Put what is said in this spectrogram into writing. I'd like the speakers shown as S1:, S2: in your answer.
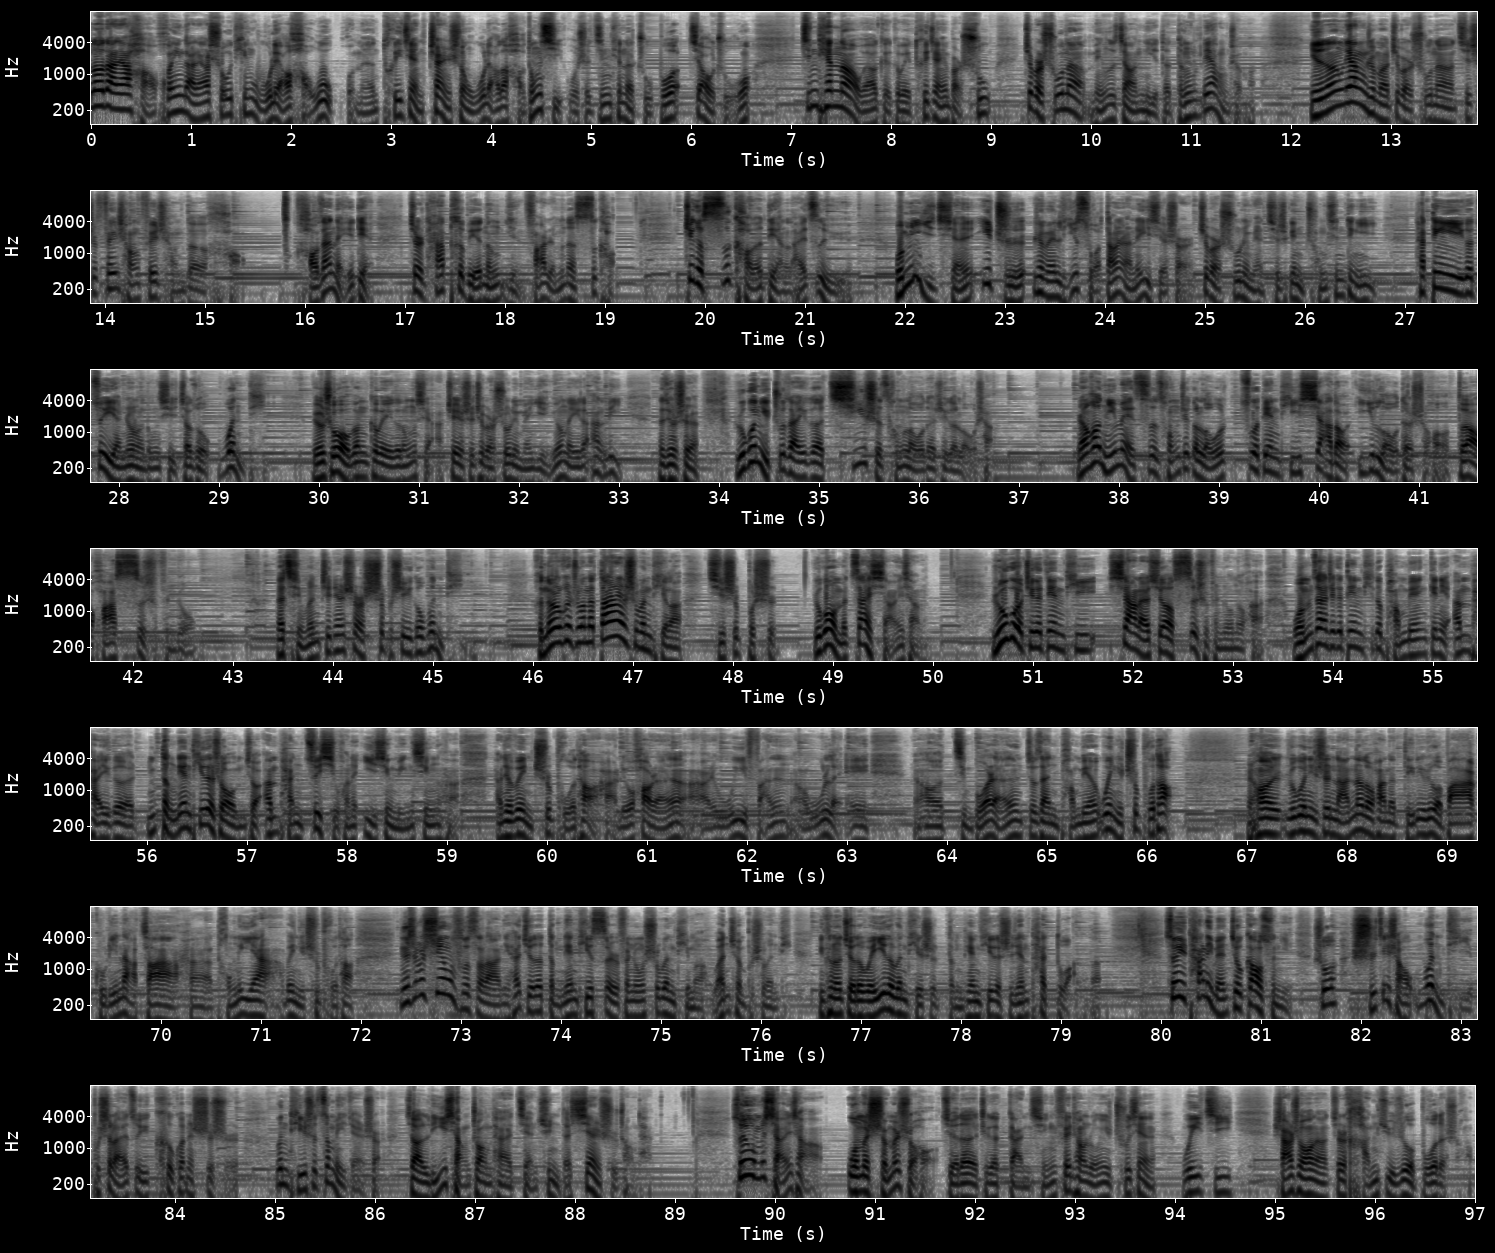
S1: Hello，大家好，欢迎大家收听无聊好物，我们推荐战胜无聊的好东西。我是今天的主播教主。今天呢，我要给各位推荐一本书，这本书呢名字叫《你的灯亮着吗？你的灯亮着吗？这本书呢其实非常非常的好，好在哪一点？就是它特别能引发人们的思考。这个思考的点来自于我们以前一直认为理所当然的一些事儿。这本书里面其实给你重新定义，它定义一个最严重的东西叫做问题。比如说，我问各位一个东西啊，这也是这本书里面引用的一个案例，那就是如果你住在一个七十层楼的这个楼上，然后你每次从这个楼坐电梯下到一楼的时候都要花四十分钟，那请问这件事儿是不是一个问题？很多人会说，那当然是问题了。其实不是。如果我们再想一想，如果这个电梯下来需要四十分钟的话，我们在这个电梯的旁边给你安排一个，你等电梯的时候，我们就安排你最喜欢的异性明星哈，他就喂你吃葡萄哈，刘昊然啊，吴亦凡啊，吴磊，然后井柏然就在你旁边喂你吃葡萄。然后，如果你是男的的话呢，迪丽热巴、古力娜扎、哈佟丽娅喂你吃葡萄，你是不是幸福死了？你还觉得等电梯四十分钟是问题吗？完全不是问题。你可能觉得唯一的问题是等电梯的时间太短了。所以它里面就告诉你说，实际上问题不是来自于客观的事实，问题是这么一件事儿，叫理想状态减去你的现实状态。所以我们想一想啊。我们什么时候觉得这个感情非常容易出现危机？啥时候呢？就是韩剧热播的时候。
